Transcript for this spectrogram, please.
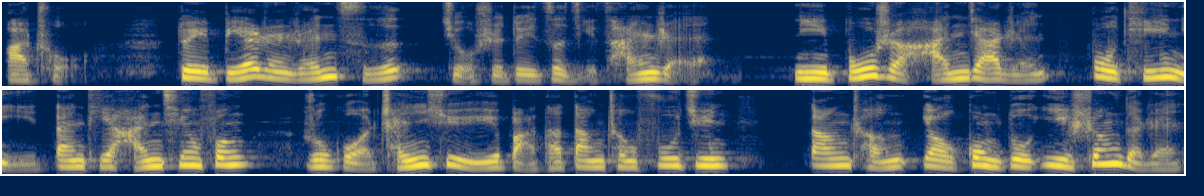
阿楚，对别人仁慈就是对自己残忍。你不是韩家人，不提你，单提韩清风。如果陈旭宇把他当成夫君，当成要共度一生的人，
